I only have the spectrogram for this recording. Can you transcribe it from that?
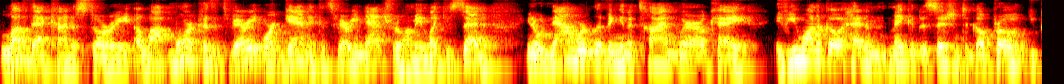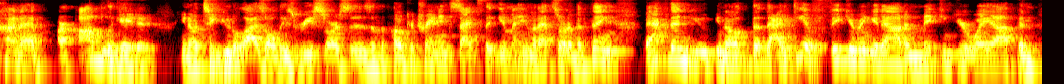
love that kind of story a lot more because it's very organic. It's very natural. I mean, like you said, you know, now we're living in a time where, okay, if you want to go ahead and make a decision to go pro, you kind of are obligated you know, to utilize all these resources and the poker training sites that you, you know, that sort of a thing. Back then, you, you know, the, the idea of figuring it out and making your way up and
